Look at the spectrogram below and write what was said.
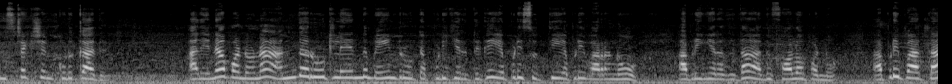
இன்ஸ்ட்ரக்ஷன் கொடுக்காது. அது என்ன பண்ணுன்னா அந்த ரூட்லேருந்து மெயின் ரூட்டை பிடிக்கிறதுக்கு எப்படி சுற்றி எப்படி வரணும் அப்படிங்கிறது தான் அது ஃபாலோ பண்ணும். அப்படி பார்த்தா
